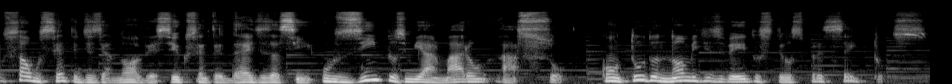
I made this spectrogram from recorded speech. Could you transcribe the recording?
O Salmo 119, versículo 110 diz assim: Os ímpios me armaram laço, contudo não me desviei dos teus preceitos.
